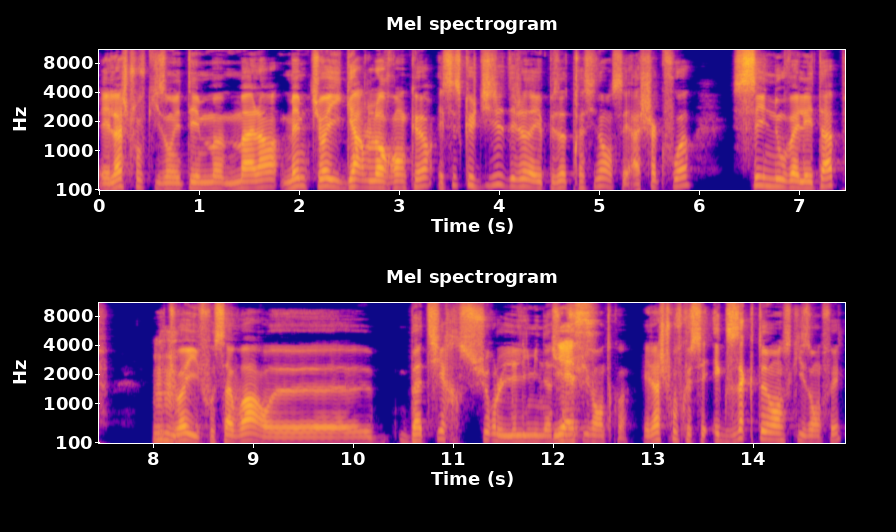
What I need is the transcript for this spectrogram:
Et là, je trouve qu'ils ont été ma- malins. Même, tu vois, ils gardent leur rancœur. Et c'est ce que je disais déjà dans l'épisode précédent. C'est à chaque fois, c'est une nouvelle étape. Mhm. tu vois, il faut savoir euh, bâtir sur l'élimination Yes. suivante, quoi. Et là, je trouve que c'est exactement ce qu'ils ont fait.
